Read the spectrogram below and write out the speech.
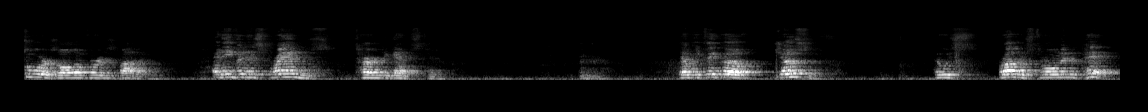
sores all over his body. And even his friends turned against him. Then we think of Joseph, whose brothers threw him in a pit,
